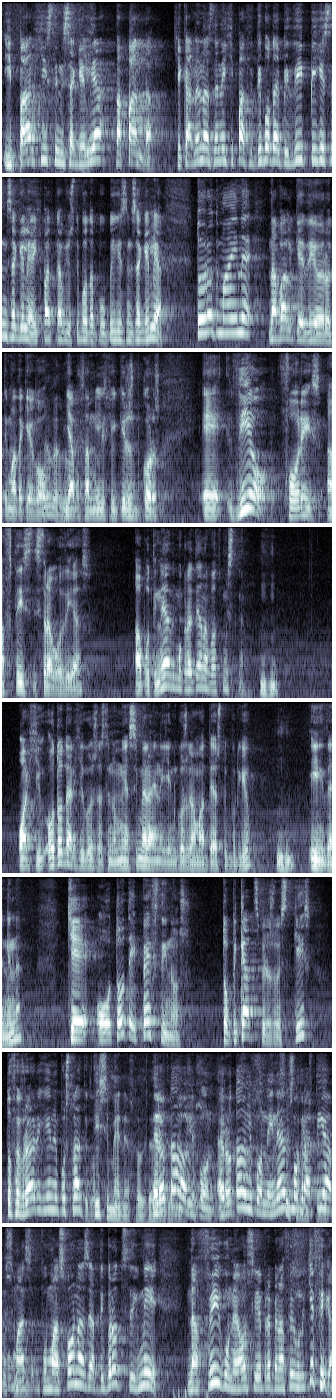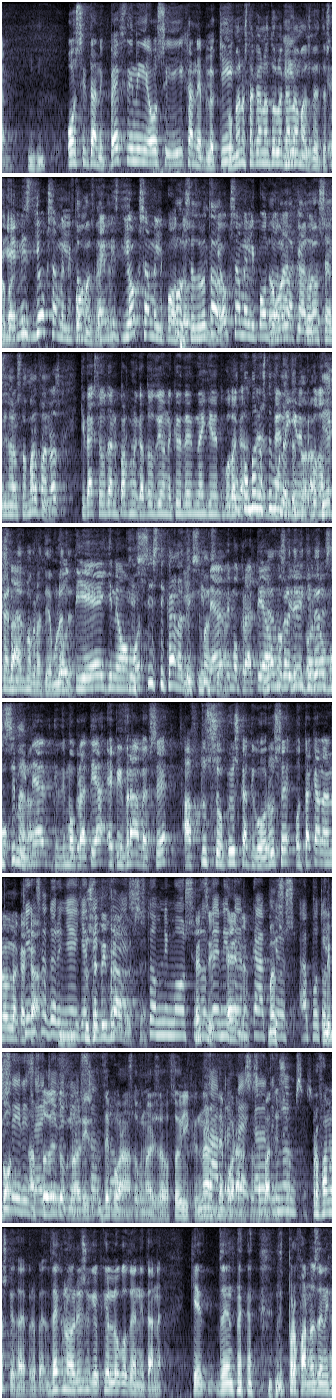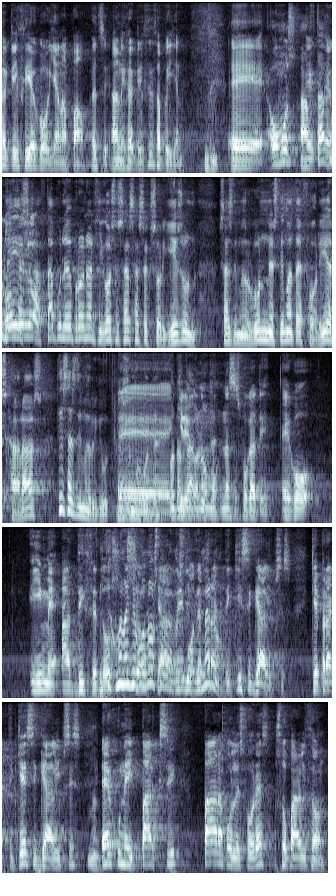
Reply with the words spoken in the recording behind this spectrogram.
Υπάρχει στην εισαγγελία τα πάντα. Και κανένας δεν έχει πάθει τίποτα επειδή πήγε στην εισαγγελία. Έχει πάθει κάποιος τίποτα που πήγε στην εισαγγελία. Το ερώτημα είναι να βάλω και δύο ερωτήματα κι εγώ, μια που θα μιλήσει και ο κύριος Μπουκόρος. Ε, δύο φορείς αυτής της τραγωδίας από τη Νέα Δημοκρατία αναβαθμίστηκαν. Ο, αρχι... ο τότε αρχηγός τη αστυνομίας σήμερα είναι γενικός γραμματέας του Υπουργείου. Ή δεν είναι. Και ο τότε υπεύθυνος τοπικά της πυροσβεστικής το Φεβρουάριο γίνει υποστράτηγος. Τι σημαίνει αυτό, δηλαδή. Ερωτάω λοιπόν, ερωτάω λοιπόν, η Νέα Δημοκρατία που, μας, που μας φώναζε από την πρώτη στιγμή να φύγουν όσοι έπρεπε να φύγουν και φύγαν. Όσοι ήταν υπεύθυνοι, όσοι είχαν εμπλοκή. Επομένως τα κάνατε όλα καλά, μας λέτε στο μάτι. Εμείς διώξαμε λοιπόν. Εμείς διώξαμε λοιπόν. Όχι, το... Διώξαμε λοιπόν τον Όλα καλώ έγιναν στο μάτι. Προφανώς, κοιτάξτε, όταν υπάρχουν 102 νεκροί δεν έγινε τίποτα καλό. Επομένως τι μου λέτε τώρα; Τι έκανε η Νέα Δημοκρατία, μου λέτε; Το τι έγινε όμως. Εσείς τι κάνατε, έχει σημασία. Η Νέα Δημοκρατία, η Δημοκρατία είναι η κυβέρνηση σήμερα. Η Νέα Δημοκρατία επιβράβευσε αυτούς τους οποίους κατηγορούσε ότι τα κάνανε όλα κακά. Κύριε Σαντορινιέ, γιατί στο μνημόσυνο δεν ήταν κάποιος από τον λοιπόν, ΣΥΡΙΖΑ Αυτό δεν το γνωρίζω. Δεν μπορώ να το γνωρίζω αυτό. Ειλικρινά δεν μπορώ να σας απαντήσω. Προφανώς και θα έπρεπε. Δεν γνωρίζω για ποιο λόγο δεν ήταν. Και δεν, προφανώς δεν είχα κληθεί εγώ για να πάω. Έτσι. Αν είχα κληθεί θα πήγαινα. ε, όμως, αυτά, που λέει, θέλω... αυτά που λέει ο πρώην αρχηγός εσάς σας εξοργίζουν, σας δημιουργούν αισθήματα εφορίας, χαράς. Τι σας δημιουργούν, ε, όταν Κύριε Οικονόμου, να σας πω κάτι. Εγώ είμαι αντίθετος σε οποιαδήποτε πρακτική συγκάλυψης. Και πρακτικές συγκάλυψεις ναι. έχουν υπάρξει πάρα πολλές φορές στο παρελθόν.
